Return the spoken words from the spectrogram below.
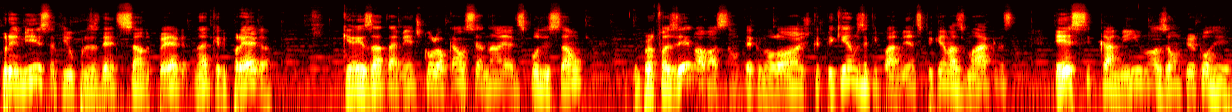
premissa que o presidente Sandro prega, né, que ele prega, que é exatamente colocar o Senai à disposição para fazer inovação tecnológica, pequenos equipamentos, pequenas máquinas. Esse caminho nós vamos percorrer.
